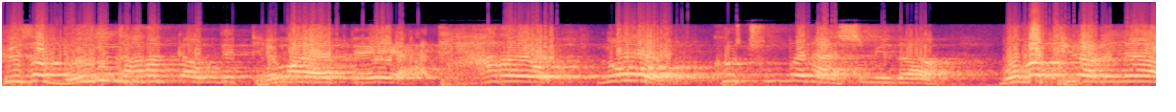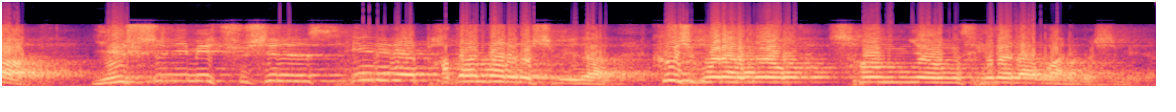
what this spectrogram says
그래서 모든 사람 가운데 대화할 때 다 알아요. 노! 그거 충분하지 않습니다. 뭐가 필요하느냐? 예수님이 주시는 세례를 받아야 한다는 것입니다. 그것이 뭐냐고요? 성령 세례라고 하는 것입니다.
